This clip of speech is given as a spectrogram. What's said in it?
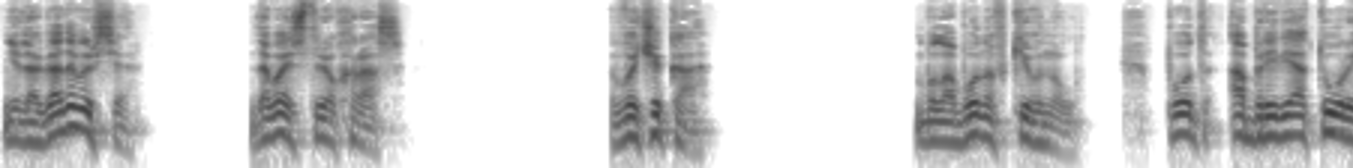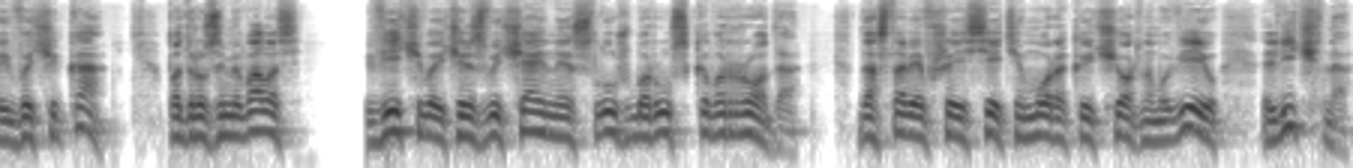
«Не догадываешься? Давай с трех раз». ВЧК. Балабонов кивнул. Под аббревиатурой ВЧК подразумевалось вечевая чрезвычайная служба русского рода, доставившая сети Морока и Черному Вею лично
